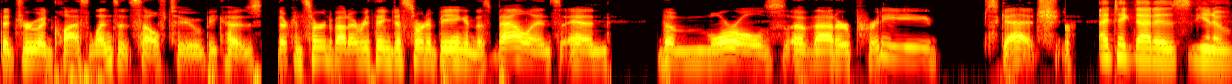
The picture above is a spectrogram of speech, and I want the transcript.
the druid class lends itself to because they're concerned about everything just sort of being in this balance and the morals of that are pretty sketch I take that as, you know,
